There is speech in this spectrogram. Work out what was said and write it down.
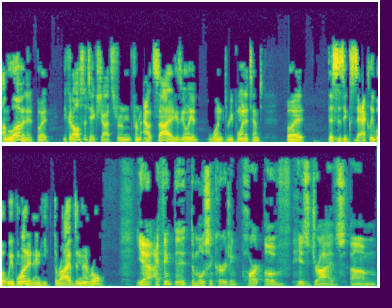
I'm loving it, but you could also take shots from from outside because he only had one three point attempt. But this is exactly what we've wanted, and he thrived in that role. Yeah, I think the the most encouraging part of his drives um,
